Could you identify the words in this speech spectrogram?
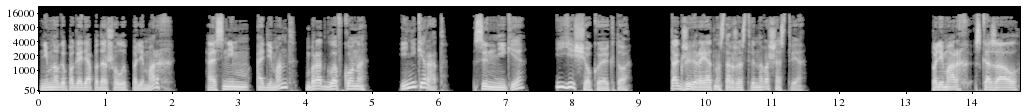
Немного погодя подошел и Полимарх, а с ним Адимант, брат Главкона, и Никерат, сын Никия, и еще кое-кто, также, вероятно, с торжественного шествия. Полимарх сказал,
